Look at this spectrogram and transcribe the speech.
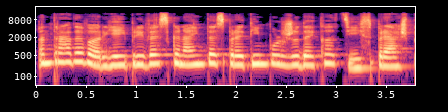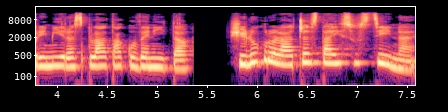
Într-adevăr, ei privesc înainte spre timpul judecății, spre a-și primi răsplata cuvenită și lucrul acesta îi susține.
